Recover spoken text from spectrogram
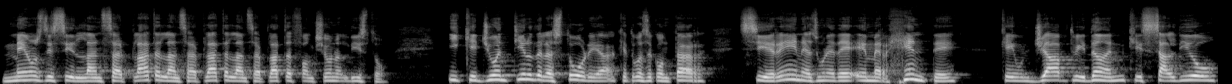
Menos decir lanzar plata, lanzar plata, lanzar plata, funciona, listo. Y que yo entiendo de la historia que tú vas a contar, Sirena es una idea emergente que un job to be done que salió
